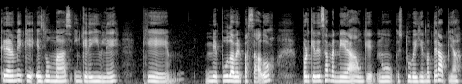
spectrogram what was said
Créanme que es lo más increíble que me pudo haber pasado porque de esa manera, aunque no estuve yendo a terapia,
